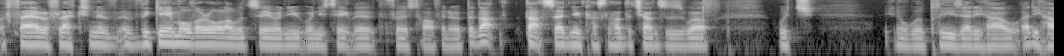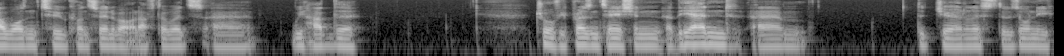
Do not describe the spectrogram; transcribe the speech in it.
a fair reflection of, of the game overall. I would say when you when you take the, the first half into it. But that that said, Newcastle had the chances as well, which you know will please Eddie Howe. Eddie Howe wasn't too concerned about it afterwards. Uh, we had the trophy presentation at the end. Um, the journalists, there was only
